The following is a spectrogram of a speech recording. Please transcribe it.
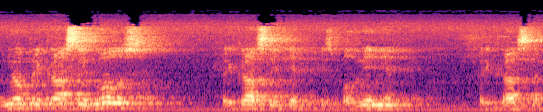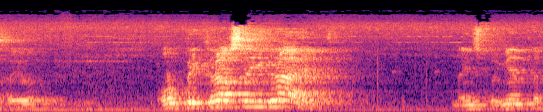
У него прекрасный голос, прекрасный техник исполнения, прекрасно поет. Он прекрасно играет на инструментах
